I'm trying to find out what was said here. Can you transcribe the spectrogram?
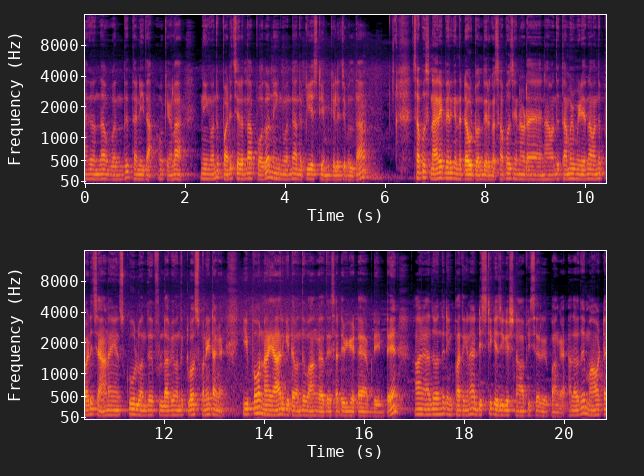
அது வந்து அவங்க வந்து தனி தான் ஓகேங்களா? நீங்கள் வந்து படிச்சிருந்தால் போதும். நீங்கள் வந்து அந்த பிஎஸ்டிஎம்க்கு எலிஜிபிள் தான். சப்போஸ் நிறைய பேருக்கு இந்த டவுட் வந்து இருக்கும். சப்போஸ் என்னோட நான் வந்து தமிழ் மீடியம் தான் வந்து படித்தேன் ஆனால் என் ஸ்கூல் வந்து ஃபுல்லாகவே வந்து க்ளோஸ் பண்ணிட்டாங்க. இப்போது நான் யார்கிட்ட வந்து வாங்குறது சர்டிஃபிகேட்டை அப்படின்ட்டு அது வந்து நீங்கள் பார்த்தீங்கன்னா டிஸ்ட்ரிக்ட் எஜுகேஷன் ஆஃபீஸர் இருப்பாங்க. அதாவது மாவட்ட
